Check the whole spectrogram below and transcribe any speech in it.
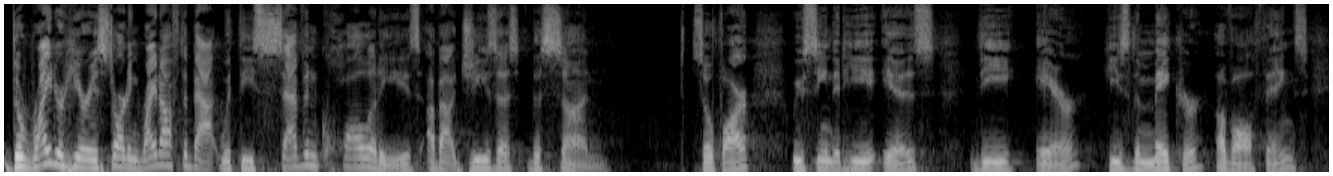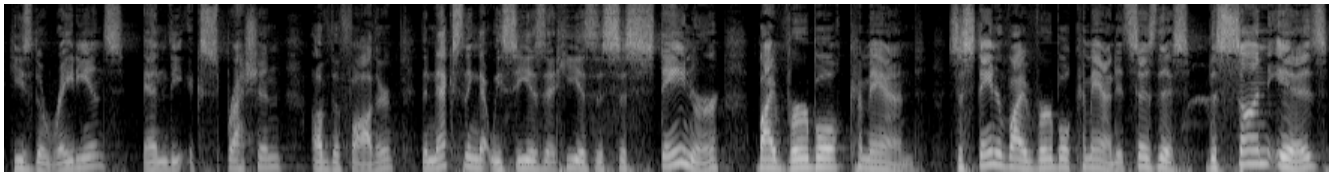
the writer here is starting right off the bat with these seven qualities about Jesus the Son. So far, we've seen that he is the heir, he's the maker of all things, he's the radiance, and the expression of the Father. The next thing that we see is that he is the sustainer by verbal command. Sustainer by verbal command. It says this the Son is,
